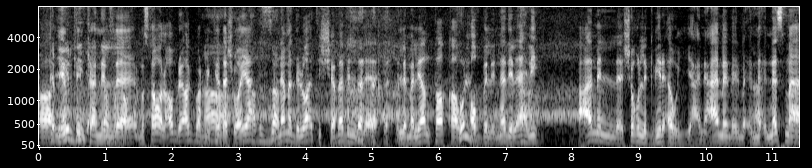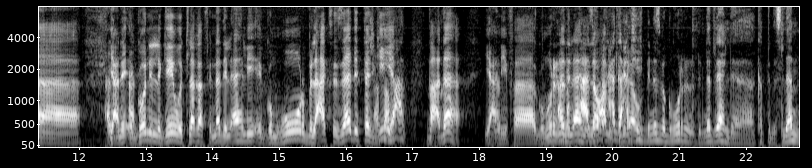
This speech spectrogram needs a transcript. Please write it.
آه يمكن كان ثقافة. المستوى العمري أكبر من آه، كده شوية. آه،. إنما دلوقتي الشباب ال- اللي مليان طاقة. وحب للنادي الأهلي عامل شغل كبير قوي. يعني عامل الناس ما يعني الجون اللي جه واتلغى في النادي الأهلي الجمهور بالعكس زاد التشجيع. بعدها. يعني فجمهور النادي الأهلي لك عامل حاجة حشيش بالنسبة لجمهور النادي الأهلي كابتن إسلام.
